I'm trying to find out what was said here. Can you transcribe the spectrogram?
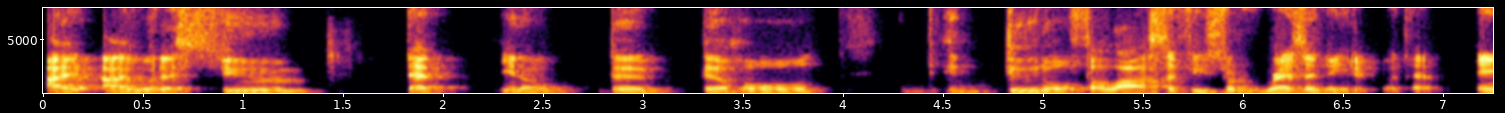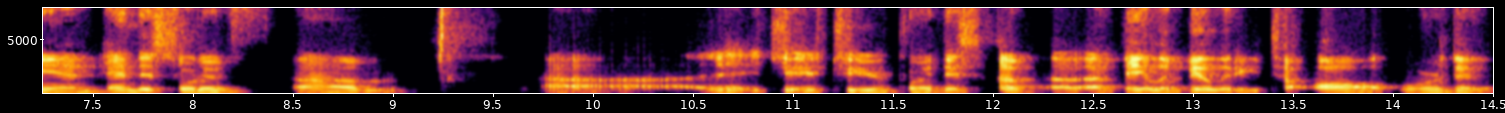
I I would assume that you know the the whole doodle philosophy sort of resonated with him and and this sort of um, uh, to, to, your point, this uh, availability to all or the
